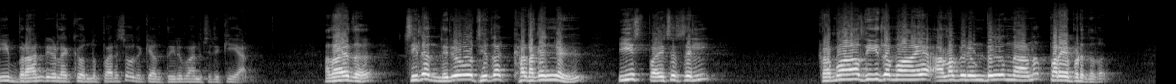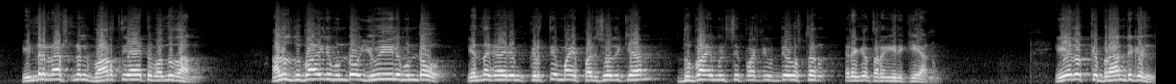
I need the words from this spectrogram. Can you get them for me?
ഈ ബ്രാൻഡുകളെയൊക്കെ ഒന്ന് പരിശോധിക്കാൻ തീരുമാനിച്ചിരിക്കുകയാണ്. അതായത് ചില നിരോധിത ഘടകങ്ങൾ ഈ സ്പൈസസിൽ ക്രമാതീതമായ അളവിലുണ്ട് എന്നാണ് പറയപ്പെടുന്നത്. ഇന്റർനാഷണൽ വാർത്തയായിട്ട് വന്നതാണ്. അത് ദുബായിലുമുണ്ടോ യു എയിലുമുണ്ടോ എന്ന കാര്യം കൃത്യമായി പരിശോധിക്കാൻ ദുബായ് മുനിസിപ്പാലിറ്റി ഉദ്യോഗസ്ഥർ രംഗത്തിറങ്ങിയിരിക്കുകയാണ്. ഏതൊക്കെ ബ്രാൻഡുകൾ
